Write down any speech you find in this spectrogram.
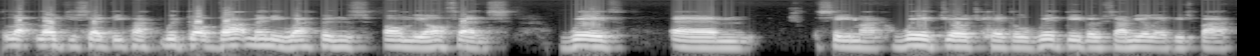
Like you said, Dipak, we've got that many weapons on the offense with um, CMAC, with George Kittle, with Deebo Samuel if he's back.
